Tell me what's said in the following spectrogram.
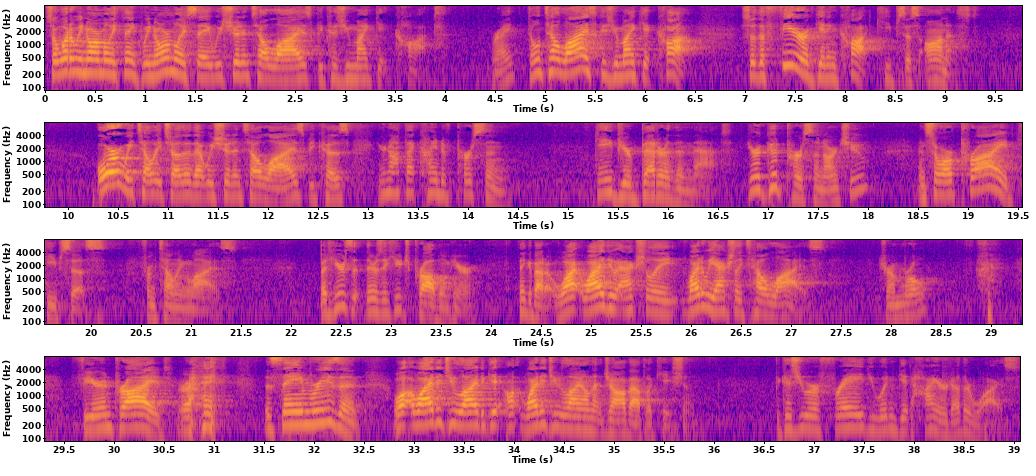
So, what do we normally think? We normally say we shouldn't tell lies because you might get caught, right? Don't tell lies because you might get caught. So, the fear of getting caught keeps us honest. Or we tell each other that we shouldn't tell lies because you're not that kind of person. Gabe, you're better than that. You're a good person, aren't you? And so our pride keeps us from telling lies. But here's a, there's a huge problem here. Think about it. Why, why, do actually, why do we actually tell lies? Drum roll fear and pride, right? the same reason. Why, why, did you lie to get? Why did you lie on that job application? Because you were afraid you wouldn't get hired otherwise.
